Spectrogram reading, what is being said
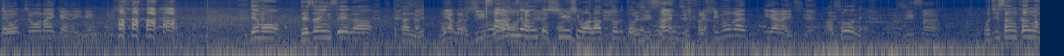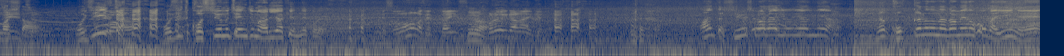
町町内会のイベントみたいな。でもデザイン性がって感じ？いやこれじいさなんんでほんと終始笑っとるとねおじさんじゃこれ紐がいらないですよ。あそうね。おじさん。おじさん感が増した。おおじいちゃん？おじいコスチュームチェンジもありやけんねこれ。えその方が絶対いいですよ。これはいらないけどあんた終始笑いようやんねや。なんかこっからの眺めの方がいいね。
